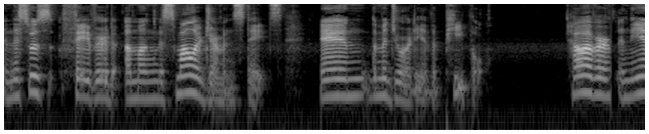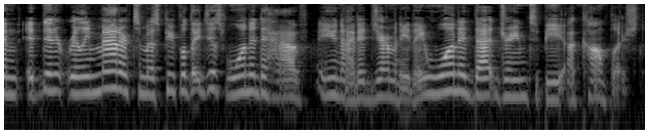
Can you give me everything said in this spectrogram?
And this was favored among the smaller German states and the majority of the people. However, in the end, it didn't really matter to most people. They just wanted to have a united Germany. They wanted that dream to be accomplished,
